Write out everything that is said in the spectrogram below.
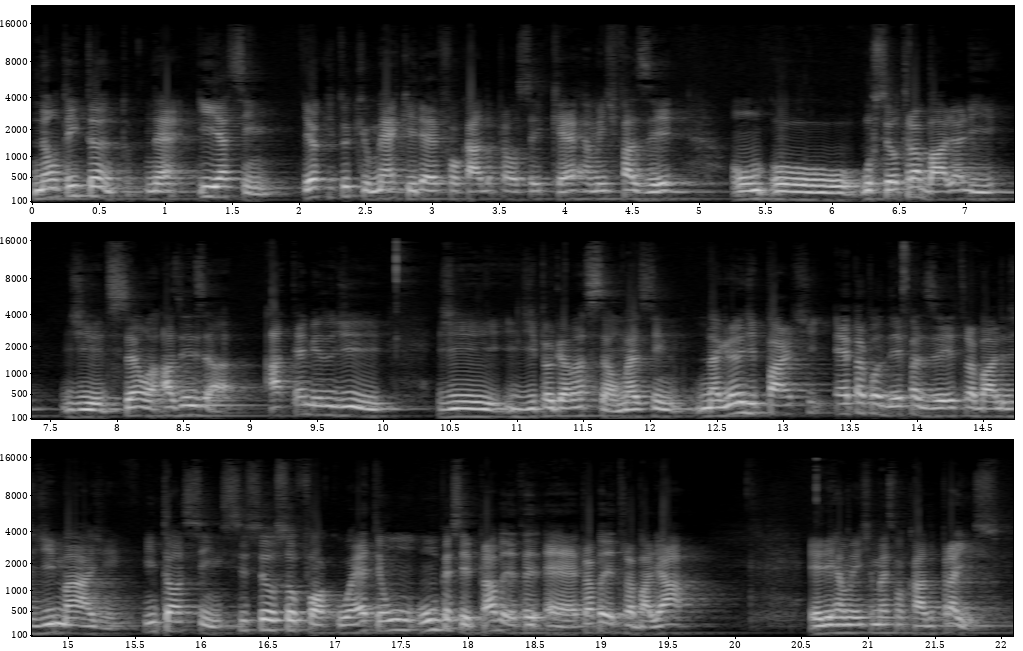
não tem tanto, né? E assim, eu acredito que o Mac ele é focado para você que quer realmente fazer um, o, o seu trabalho ali de edição, às vezes até mesmo de de, de programação, mas assim, na grande parte é para poder fazer trabalhos de imagem. Então, assim, se o seu, seu foco é ter um, um PC para poder, é, poder trabalhar, ele realmente é mais focado para isso.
